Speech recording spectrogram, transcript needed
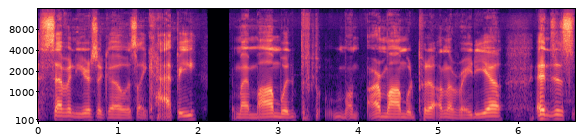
seven years ago was like "Happy," my mom would, our mom would put it on the radio and just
